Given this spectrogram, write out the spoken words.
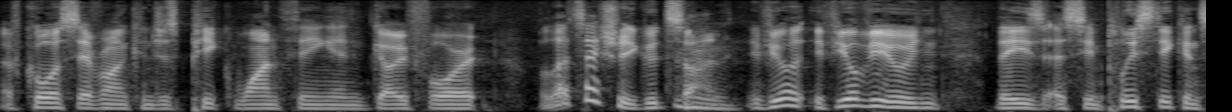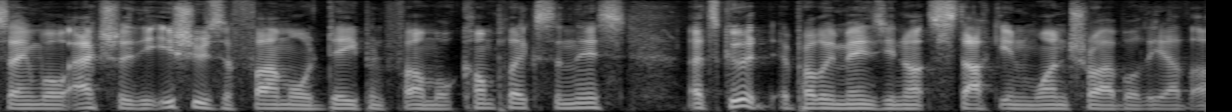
Of course, everyone can just pick one thing and go for it. Well, that's actually a good sign. Mm. If you're if you're viewing these as simplistic and saying, well, actually the issues are far more deep and far more complex than this, that's good. It probably means you're not stuck in one tribe or the other.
